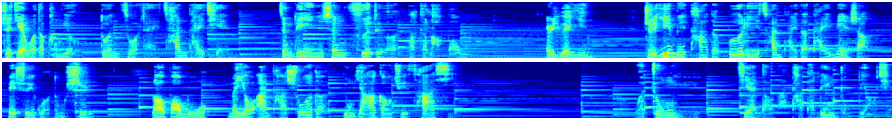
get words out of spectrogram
只见我的朋友端坐在餐台前。正凛声斥责那个老保姆，而原因，只因为他的玻璃餐台的台面上被水果弄湿，老保姆没有按他说的用牙膏去擦洗。我终于见到了他的另一种表情，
